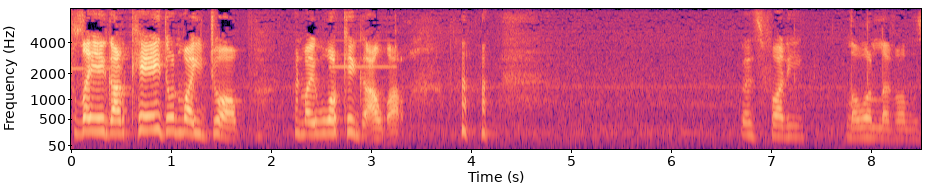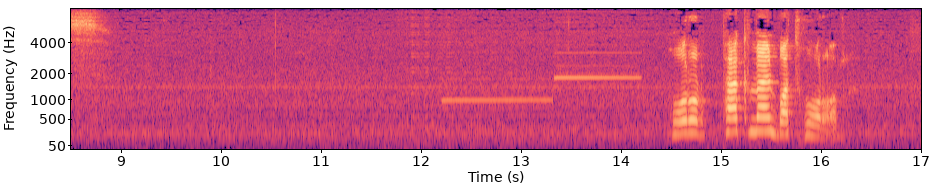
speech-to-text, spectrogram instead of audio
Playing arcade on my job. On my working hour. That's funny. Lower levels. Horror Pac-Man, but horror.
